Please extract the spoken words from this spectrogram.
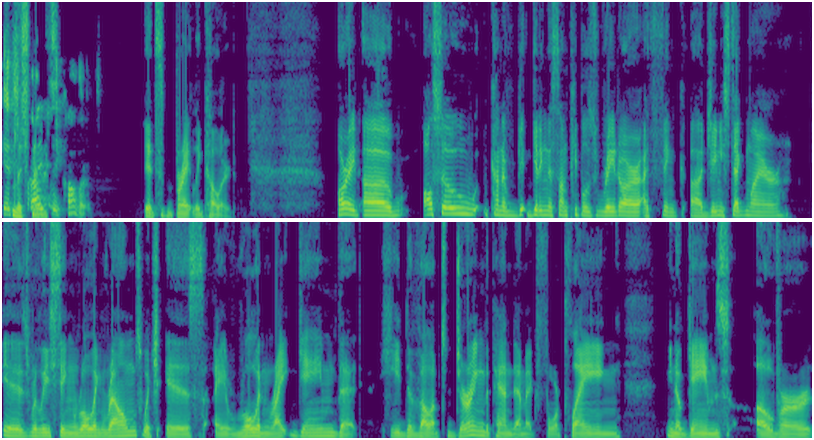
it's listeners, brightly colored it's brightly colored. All right. Uh, also, kind of get, getting this on people's radar, I think uh, Jamey Stegmaier is releasing Rolling Realms, which is a roll and write game that he developed during the pandemic for playing, you know, games over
